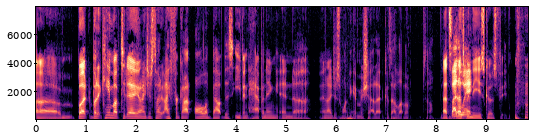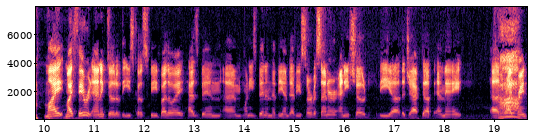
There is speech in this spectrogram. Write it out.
Um, but but it came up today, and I just thought I forgot all about this even happening, and uh, and I just wanted to give him a shout out because I love him. So that's By the that's way- been the East Coast feed. My my favorite anecdote of the East Coast feed, by the way, has been um, when he's been in the BMW service center and he showed the uh, the jacked up M8 uh, drivetrain.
